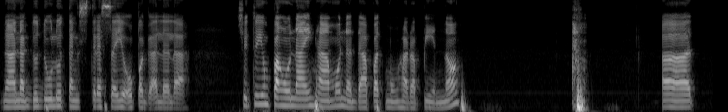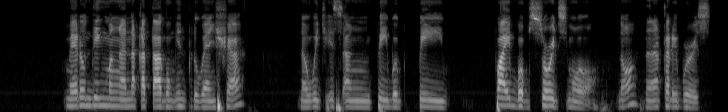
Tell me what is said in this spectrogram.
na nagdudulot ng stress sa iyo o pag-aalala. So ito yung pangunahing hamon na dapat mong harapin, no? At uh, meron ding mga nakatagong impluensya na which is ang pay, pay, five of swords mo, no? Na naka-reverse.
